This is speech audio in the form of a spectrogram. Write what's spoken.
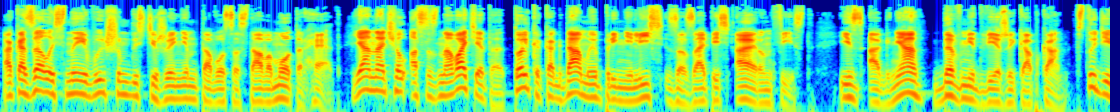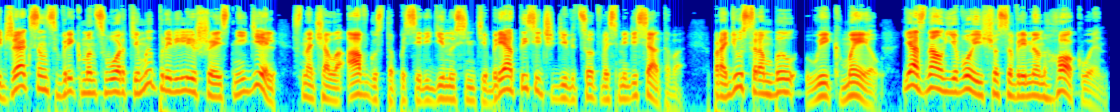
оказалась наивысшим достижением того состава Motorhead. Я начал осознавать это только когда мы принялись за запись Iron Fist. Из огня да в медвежий капкан. В студии Джексонс в Рикмансворте мы провели 6 недель, с начала августа по середину сентября 1980-го. Продюсером был Уик Мейл. Я знал его еще со времен Hawkwind,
